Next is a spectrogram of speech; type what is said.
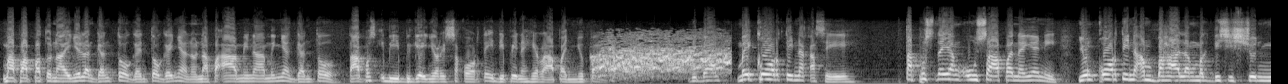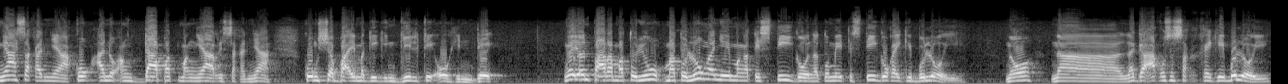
mapapatunayan nyo lang ganto, ganto, ganyan. O napaamin namin yan, ganto. Tapos ibibigay nyo rin sa korte, hindi pinahirapan nyo pa. Ba? May korte na kasi. Tapos na yung usapan na yan eh. Yung korte na ang bahalang magdesisyon nga sa kanya kung ano ang dapat mangyari sa kanya. Kung siya ba ay magiging guilty o hindi. Ngayon, para matulung, matulungan niyo yung mga testigo na tumitestigo kay Kibuloy, no, na nag-aakusa sa kay Kibuloy,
